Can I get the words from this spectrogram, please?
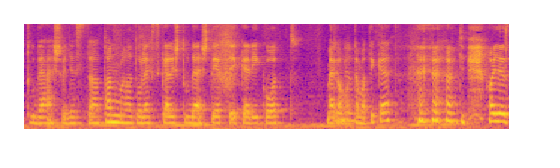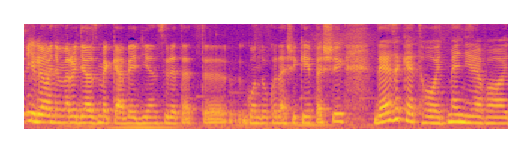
tudás, vagy ezt a tanulható lexikális tudást értékelik ott, meg a matematikát. Hogy, hogy ez mondjam, mert ugye az meg kb. egy ilyen született gondolkodási képesség, de ezeket, hogy mennyire vagy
